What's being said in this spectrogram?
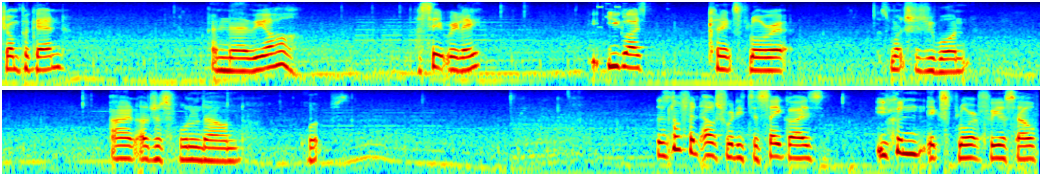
jump again and there we are that's it really you guys can explore it as much as you want and I've just fallen down. Whoops. There's nothing else really to say, guys. You can explore it for yourself.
